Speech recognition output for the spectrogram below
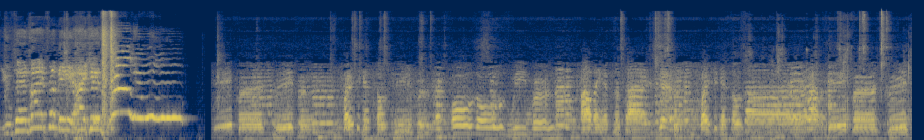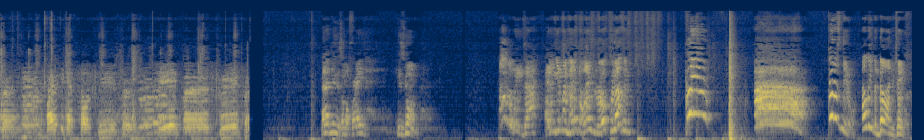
You can't hide from me. I can smell you. Creepers, creepers, you get those creepers? Oh, those weepers, how they hypnotize. Yeah, where'd you get those eyes? Creepers, creepers, where'd you Bad news, I'm afraid. He's gone. Oh, wait, Doc. I didn't get my medical license revoked for nothing. Clear! Ah! Good as new. I'll leave the bill on your table.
